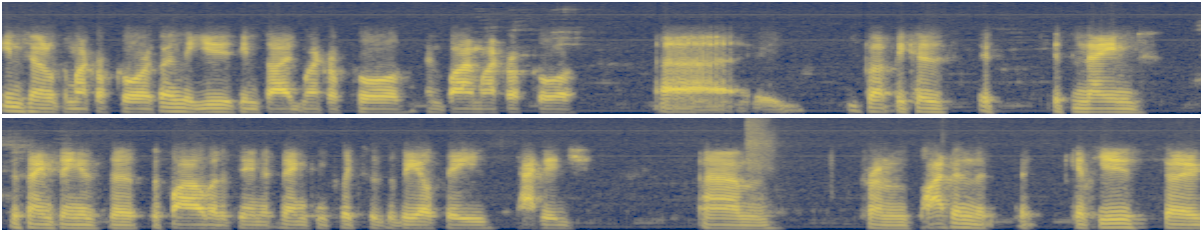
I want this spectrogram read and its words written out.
internal to Mycroft Core. It's only used inside Mycroft Core and by Mycroft Core. Uh, but because it's it's named the same thing as the, the file that it's in, it then conflicts with the VLC package um, from Python that, that gets used. So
